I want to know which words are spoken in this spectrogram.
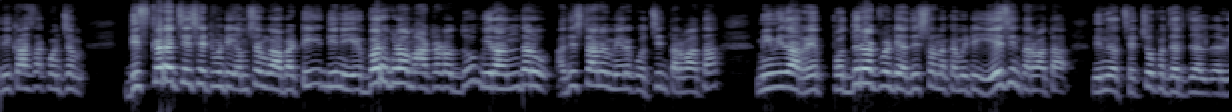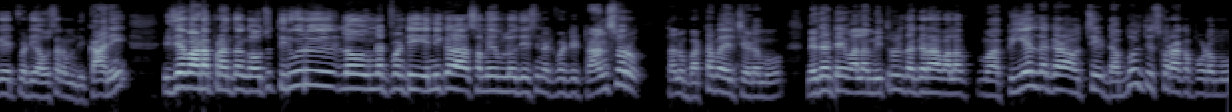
ఇది కాస్త కొంచెం డిస్కరేజ్ చేసేటువంటి అంశం కాబట్టి దీన్ని ఎవ్వరు కూడా మాట్లాడొద్దు. మీరందరూ అధిష్టానం మేరకు వచ్చిన తర్వాత మీ మీద రేపు పొద్దునటువంటి అధిష్టాన కమిటీ వేసిన తర్వాత దీని మీద చర్చోప జరిగేటువంటి అవసరం ఉంది. కానీ విజయవాడ ప్రాంతం కావచ్చు తిరువురులో ఉన్నటువంటి ఎన్నికల సమయంలో చేసినటువంటి ట్రాన్స్ఫర్ తను బట్ట బయలు చేయడము లేదంటే వాళ్ళ మిత్రుల దగ్గర వాళ్ళ పిఎల్ దగ్గర వచ్చి డబ్బులు తీసుకురాకపోవడము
